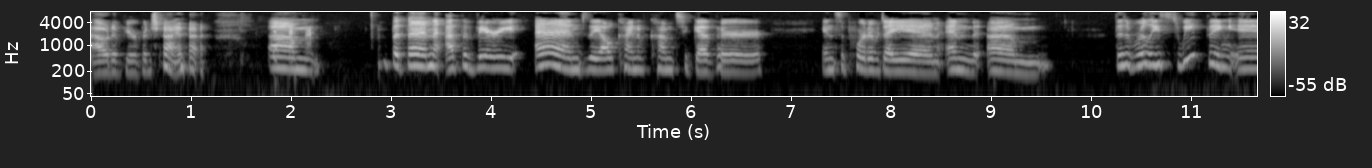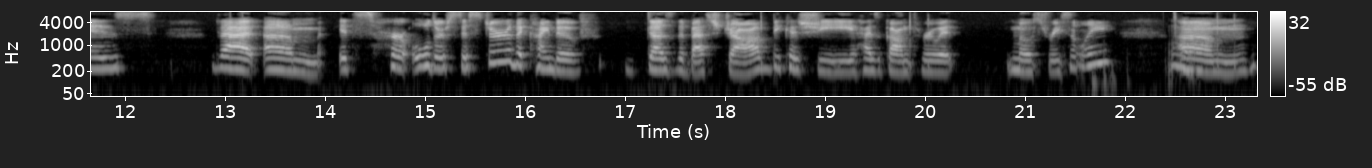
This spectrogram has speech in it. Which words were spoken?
out of your vagina. Um, but then at the very end, they all kind of come together in support of Diane. And um, the really sweet thing is that um, it's her older sister that kind of does the best job because she has gone through it most recently. Mm. Um,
